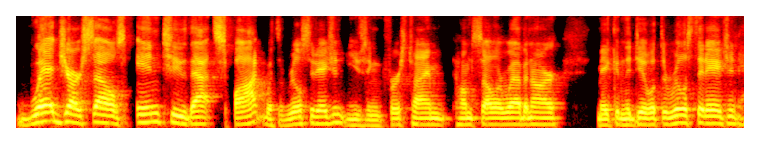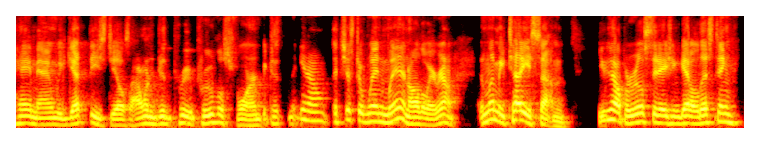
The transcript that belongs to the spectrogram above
wedge ourselves into that spot with the real estate agent using first-time home seller webinar, making the deal with the real estate agent. Hey, man, we get these deals. I want to do the pre-approvals for them because you know it's just a win-win all the way around. And let me tell you something: you help a real estate agent get a listing,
